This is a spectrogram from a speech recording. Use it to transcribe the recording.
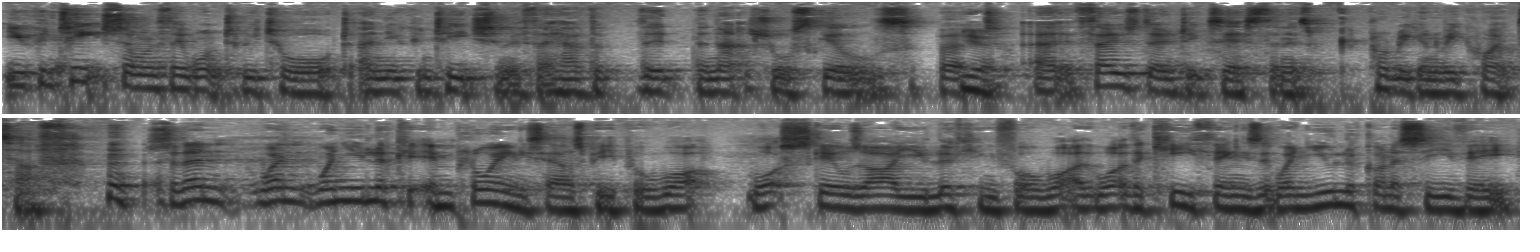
you can teach someone if they want to be taught, and you can teach them if they have the, the, the natural skills. But Yeah. uh, if those don't exist, then it's probably going to be quite tough. So then, when when you look at employing salespeople, what what skills are you looking for? What are, what are the key things that when you look on a CV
